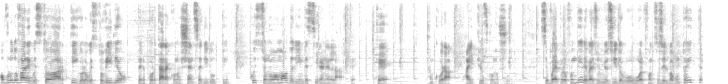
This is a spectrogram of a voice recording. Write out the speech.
ho voluto fare questo articolo, questo video, per portare a conoscenza di tutti questo nuovo modo di investire nell'arte, che è ancora ai più sconosciuto. Se vuoi approfondire vai sul mio sito www.alfonsosilva.it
